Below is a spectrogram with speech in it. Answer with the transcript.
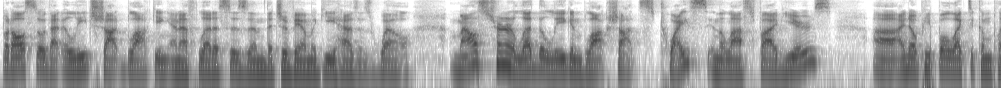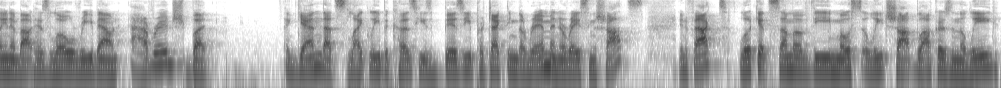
but also that elite shot blocking and athleticism that JaVale McGee has as well. Myles Turner led the league in block shots twice in the last five years. Uh, I know people like to complain about his low rebound average, but again, that's likely because he's busy protecting the rim and erasing shots. In fact, look at some of the most elite shot blockers in the league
